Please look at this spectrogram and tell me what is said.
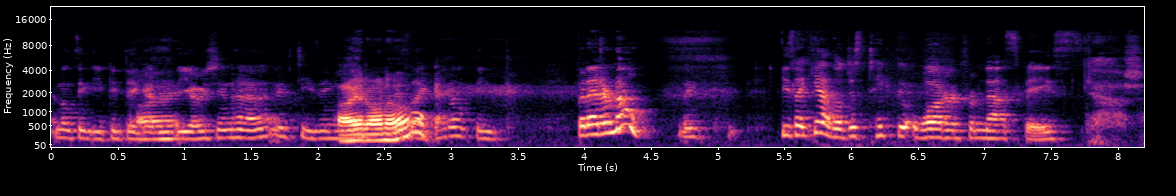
I don't think you could dig I- under the ocean, huh? He's teasing me. I don't know. He's like, I don't think, but I don't know. Like, he's like, yeah, they'll just take the water from that space. Gosh,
